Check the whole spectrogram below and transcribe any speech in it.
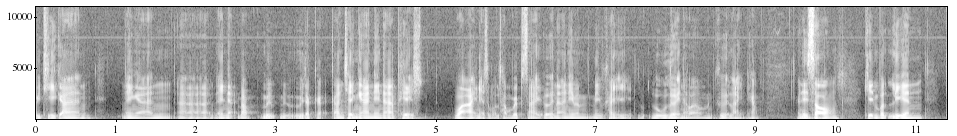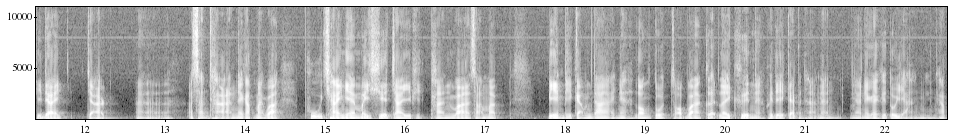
วิธีการในงานในแบบวิธีการใช้งานในหน้าเพจ Y เนี่ยสมมติทำเว็บไซต์เออหน้านี้มันไม่มีใครรู้เลยนะว่ามันคืออะไรนะครับ อันที่ 2 เขียนบทเรียนที่ได้จากอสันฐานนะครับ หมายว่าผู้ใช้เนี่ยไม่เชื่อใจผิดพันว่าสามารถเปลี่ยนพฤติกรรมได้นะลองตรวจสอบว่าเกิดอะไรขึ้นนะเพื่อได้แก้ปัญหานั้นนะนี่ก็คือตัวอย่างหนึ่งครับ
